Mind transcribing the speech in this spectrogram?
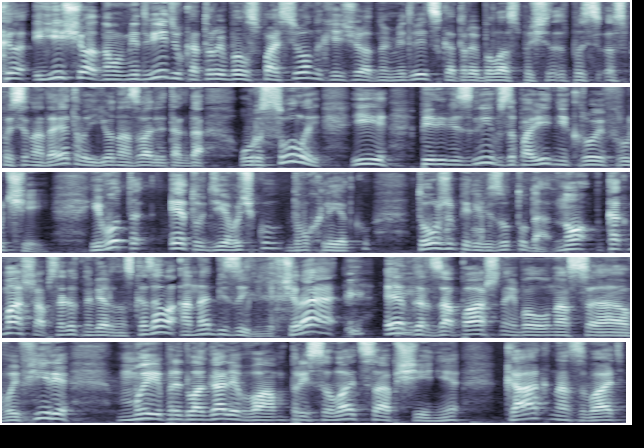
к еще одному медведю, который был спасен, к еще одной медведице, которая была спасена до этого. Ее назвали тогда Урсулой и перевезли в заповедник Роев ручей. И вот эту девочку, двухлетку, тоже перевезут туда. Но, как Маша абсолютно верно сказала, она без имени. Вчера Эдгар Запашный был у нас э, в эфире. Мы предлагали вам присылать сообщение, как назвать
